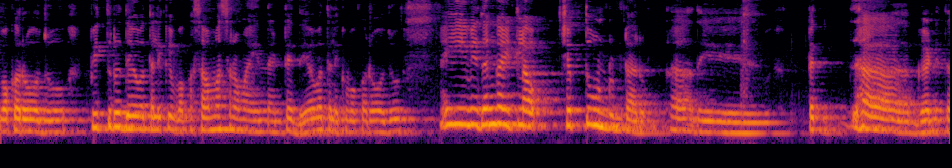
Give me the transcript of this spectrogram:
ఒక రోజు. పితృదేవతలకి ఒక సంవత్సరం అయిందంటే దేవతలకి ఒక రోజు. ఈ విధంగా ఇట్లా చెప్తూ ఉంటుంటారు. అది పెద్ద గణిత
